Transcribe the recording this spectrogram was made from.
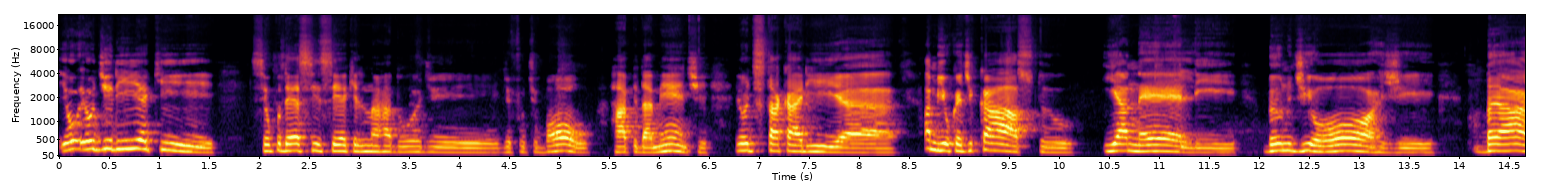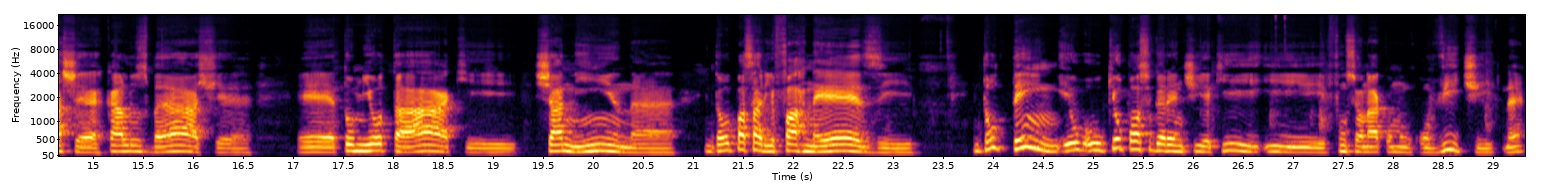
eu, eu diria que se eu pudesse ser aquele narrador de, de futebol, rapidamente, eu destacaria a Milka de Castro, Ianelli, Bruno Diorge, Bracher, Carlos Bracher, é, Tomi Otaki, Chanina, então eu passaria Farnese. Então tem, eu, o que eu posso garantir aqui e funcionar como um convite, né?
